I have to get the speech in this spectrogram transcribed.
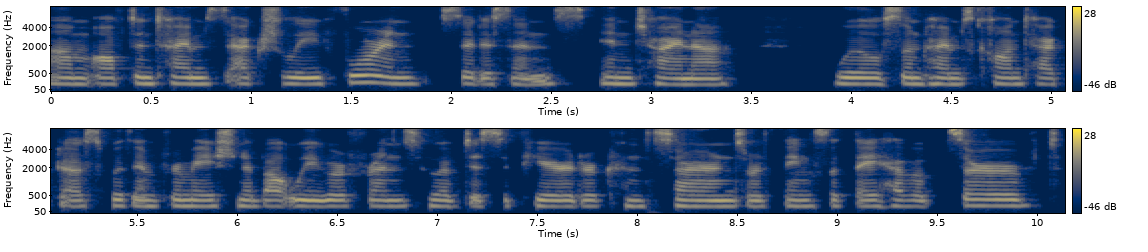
um, oftentimes actually foreign citizens in China will sometimes contact us with information about Uyghur friends who have disappeared or concerns or things that they have observed.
